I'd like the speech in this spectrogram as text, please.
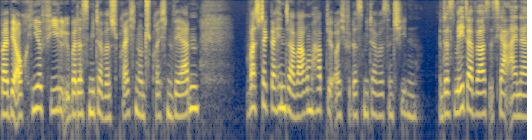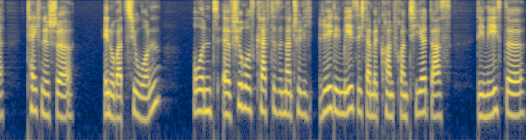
weil wir auch hier viel über das Metaverse sprechen und sprechen werden. Was steckt dahinter? Warum habt ihr euch für das Metaverse entschieden? Das Metaverse ist ja eine technische Innovation und äh, Führungskräfte sind natürlich regelmäßig damit konfrontiert, dass die nächste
